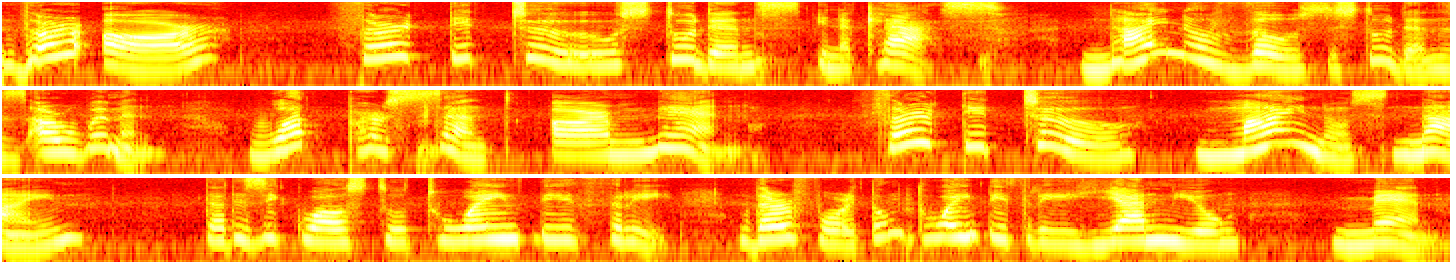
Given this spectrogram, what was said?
There are 32 students in a class. Nine of those students are women. What percent are men? 32 minus 9, that is equals to 23. Therefore, itong 23, yan yung men.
